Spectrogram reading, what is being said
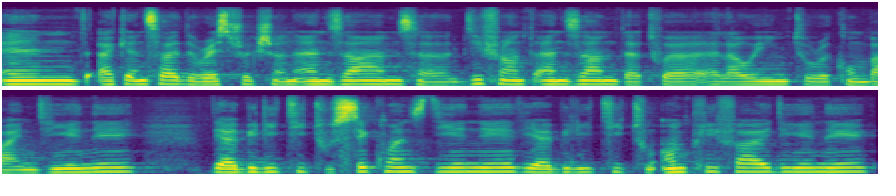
And I can cite the restriction enzymes, uh, different enzymes that were allowing to recombine DNA, the ability to sequence DNA, the ability to amplify DNA.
